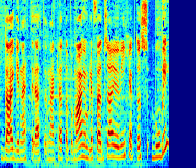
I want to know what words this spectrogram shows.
dagen etter at denne tøtta på magen ble født, så har jo vi kjøpt oss bobil.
